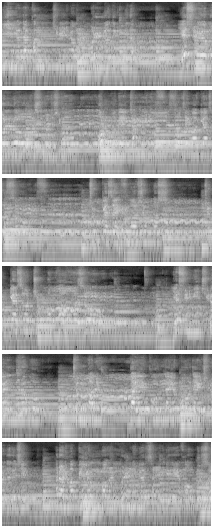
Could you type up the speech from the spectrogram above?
이 연약한 질병을 올려드립니다. 예수의 볼로 씻어주시고 온몸의 장기이 소생하게 하소서. 주께서 행하시옵소서 주께서 축복하옵소서. 예수님이 치료하느라고 정가며 나의 구원자여 보호자의 치료자 되신 하나님 앞에 영광을 돌리며 살게 하옵소서.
